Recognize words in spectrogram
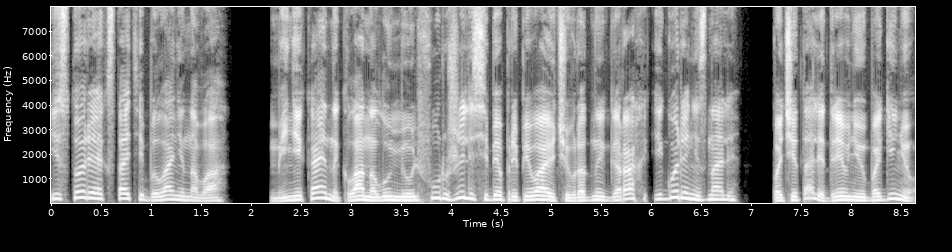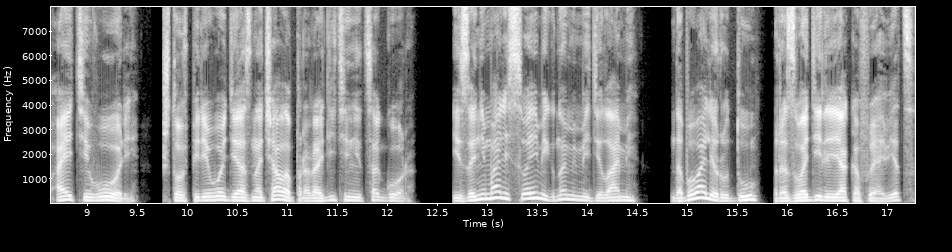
История, кстати, была не нова. Миникайны клана Луми-Ульфур жили себе припеваючи в родных горах и горя не знали. Почитали древнюю богиню Айти-Вуори, что в переводе означало «прародительница гор» и занимались своими гномими делами. Добывали руду, разводили яков и овец,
